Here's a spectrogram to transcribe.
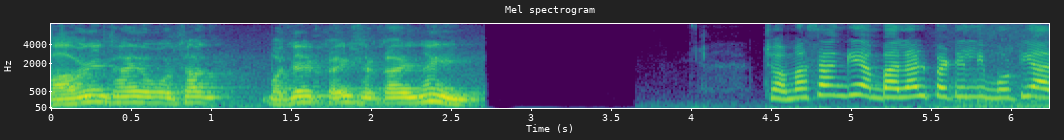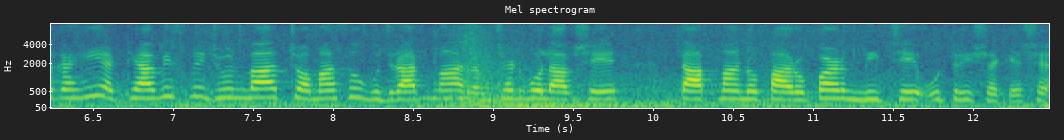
વાવણી થાય એવો વરસાદ બધે કહી શકાય નહીં. ચોમાસા અંગે અંબાલાલ પટેલની મોટી આગાહી. અઠ્યાવીસમી જૂન બાદ ચોમાસું ગુજરાતમાં રમઝટ બોલાવશે. તાપમાનનો પારો પણ નીચે ઉતરી શકે છે.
